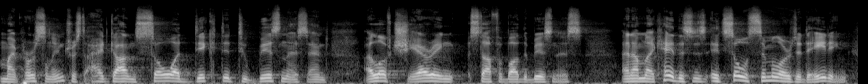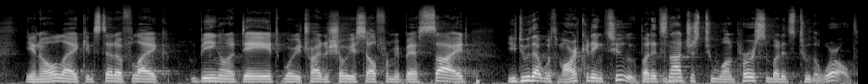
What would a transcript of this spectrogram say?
my personal interest. I had gotten so addicted to business and I loved sharing stuff about the business. And I'm like, hey, this is it's so similar to dating, you know, like instead of like being on a date where you try to show yourself from your best side, you do that with marketing too. But it's not mm-hmm. just to one person, but it's to the world,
